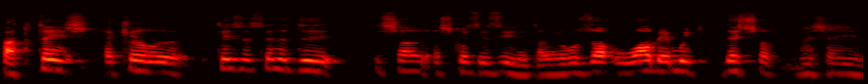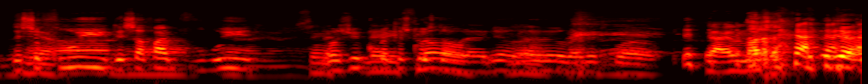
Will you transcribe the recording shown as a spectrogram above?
pá, tu tens aquele, tens a cena de deixar as coisas irem, tá? o homem é muito, deixa, Deixa ir. Deixa ir. fluir, deixa a vibe fluir. Sim. vamos ver como Let é que as coisas estão. let it Yeah, flow. let it flow. Yeah, eu- nós- Yeah,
